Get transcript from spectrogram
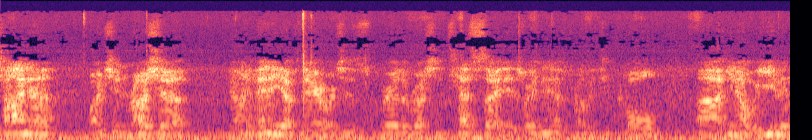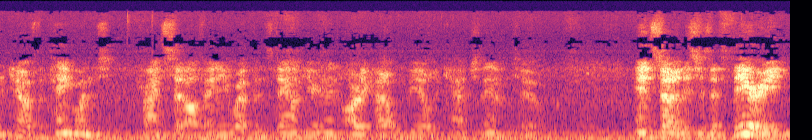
China, a bunch in Russia. You don't have any up there, which is where the Russian test site is right now. It's probably too cold. Uh, you know, we even, you know, if the penguins try and set off any weapons down here in Antarctica, we'll be able to catch them too. And so this is a theory,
